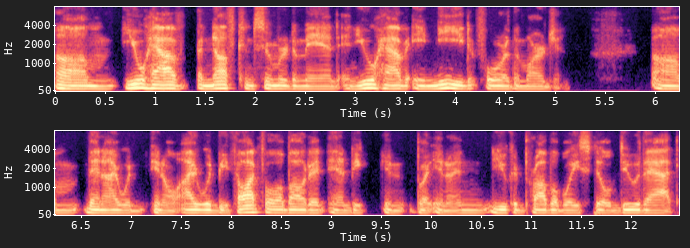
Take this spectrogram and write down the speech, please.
um you have enough consumer demand and you have a need for the margin um then i would you know i would be thoughtful about it and be you but you know and you could probably still do that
